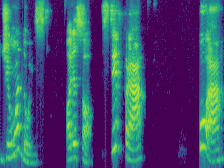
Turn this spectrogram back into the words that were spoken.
de 1 a 2. Olha só, Cifra, Puá,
